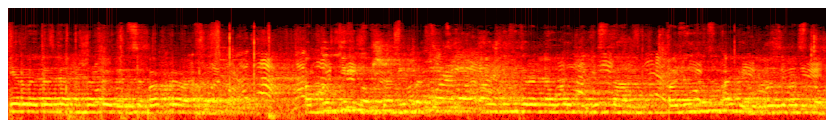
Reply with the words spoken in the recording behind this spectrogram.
Первое задание готовится Бахрадзе. Абдулкеримов Шамиль Южный федеральный округ Дагестан. Полюбов Олег Владивосток.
